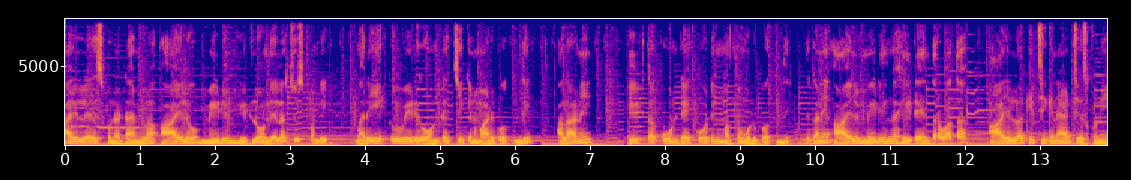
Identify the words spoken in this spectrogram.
ఆయిల్లో వేసుకునే టైంలో ఆయిల్ మీడియం హీట్లో ఉండేలా చూసుకోండి. మరీ ఎక్కువ వేడిగా ఉంటే చికెన్ మాడిపోతుంది. అలానే హీట్ తక్కువ ఉంటే కోటింగ్ మొత్తం ఊడిపోతుంది. అందుకని ఆయిల్ మీడియంగా హీట్ అయిన తర్వాత ఆయిల్లోకి చికెన్ యాడ్ చేసుకుని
